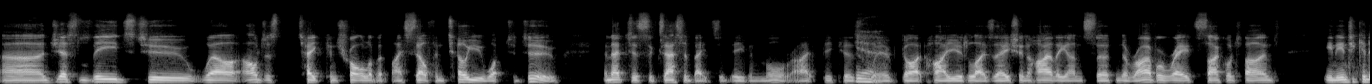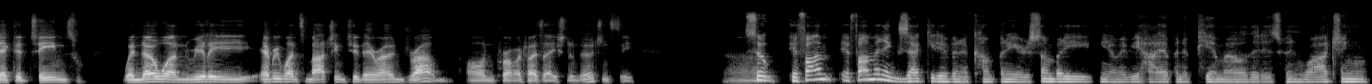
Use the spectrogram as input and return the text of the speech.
uh, just leads to well, I'll just take control of it myself and tell you what to do. And that just exacerbates it even more right? Because yeah. we've got high utilization highly uncertain arrival rates cycle times in interconnected teams where no one really everyone's marching to their own drum on prioritization and urgency um, so if i'm if i'm an executive in a company or somebody you know maybe high up in a pmo that has been watching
